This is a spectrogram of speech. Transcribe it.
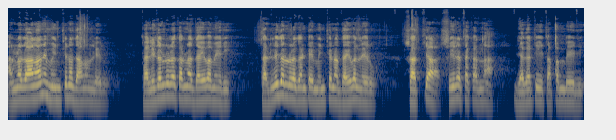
అన్నదానాన్ని మించిన దానం లేదు. తల్లిదండ్రుల కన్నా దైవమేది. తల్లిదండ్రుల కంటే మించిన దైవం లేరు. సత్య శీలత కన్నా జగతి తపంబేది.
